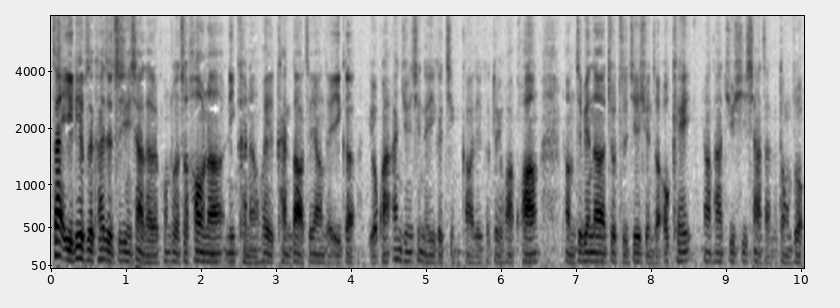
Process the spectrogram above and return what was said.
在 Eclipse 开始执行下载的工作之后呢，你可能会看到这样的一个有关安全性的一个警告的一个对话框。那我们这边呢，就直接选择 OK，让它继续下载的动作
